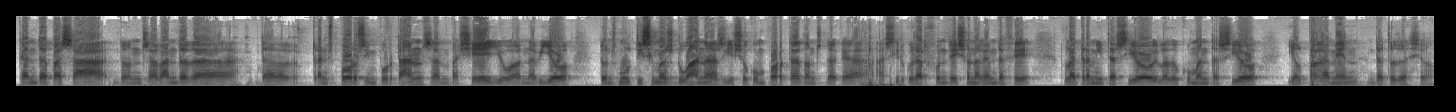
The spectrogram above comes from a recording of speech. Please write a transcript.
que han de passar doncs, a banda de, de transports importants, en vaixell o en avió, doncs, moltíssimes duanes i això comporta doncs, de que a Circus Art Foundation haguem de fer la tramitació i la documentació i el pagament de tot això.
